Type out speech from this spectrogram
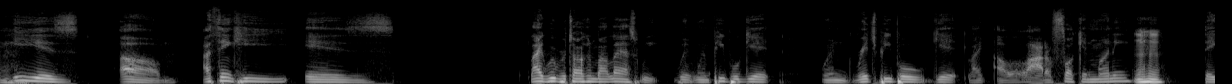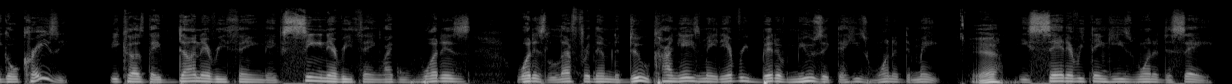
Mm-hmm. he is. Um, I think he is like we were talking about last week. When when people get when rich people get like a lot of fucking money, Mhm. they go crazy because they've done everything, they've seen everything. Like what is what is left for them to do? Kanye's made every bit of music that he's wanted to make yeah, he said everything he's wanted to say,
